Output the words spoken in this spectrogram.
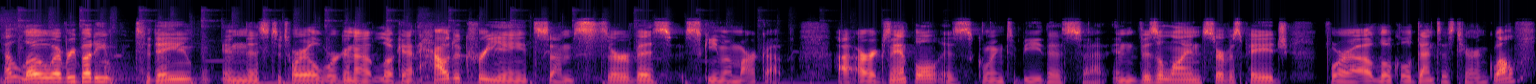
Hello everybody! Today in this tutorial we're going to look at how to create some service schema markup. Uh, our example is going to be this uh, Invisalign service page for a, local dentist here in Guelph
